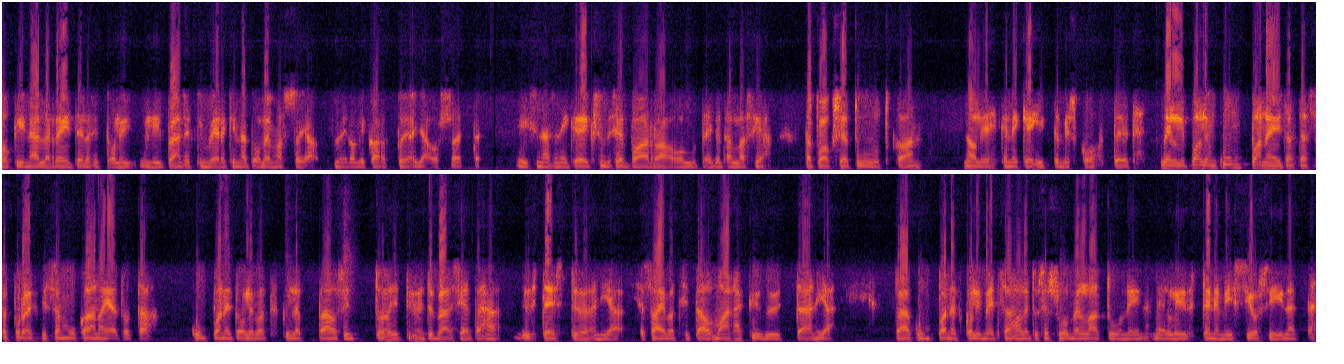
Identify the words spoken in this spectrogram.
Toki näillä reiteillä sitten oli ylipäänsäkin merkinnät olemassa ja meillä oli karttoja jaossa, että ei sinänsä niin eksymisen vaaraa ollut eikä tällaisia tapauksia tullutkaan. Nämä oli ehkä ne kehittämiskohteet. Meillä oli paljon kumppaneita tässä projektissa mukana ja tota, kumppanit olivat kyllä pääosin tosi tyytyväisiä tähän yhteistyöhön ja, ja saivat sitä omaa näkyvyyttään ja pääkumppanit, kun oli Metsähallitus ja Suomen Latu, niin meillä oli yhteinen missio siinä, että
